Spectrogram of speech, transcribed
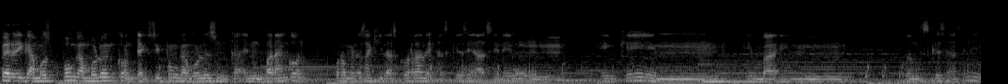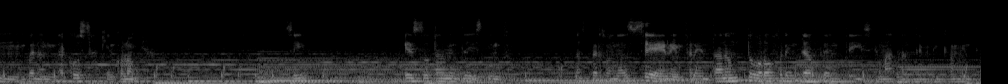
Pero digamos, pongámoslo en contexto y pongámoslo en un parangón por lo menos aquí las corralejas que se hacen en. ¿En qué? En. en, ¿Dónde es que se hacen? En, bueno, en la costa, aquí en Colombia. ¿Sí? Es totalmente distinto. Las personas se enfrentan a un toro frente a frente y se matan técnicamente.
